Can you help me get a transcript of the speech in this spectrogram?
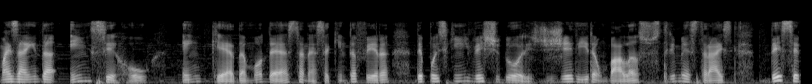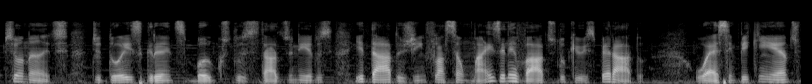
mas ainda encerrou em queda modesta nesta quinta-feira, depois que investidores digeriram balanços trimestrais decepcionantes de dois grandes bancos dos Estados Unidos e dados de inflação mais elevados do que o esperado. O S&P 500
